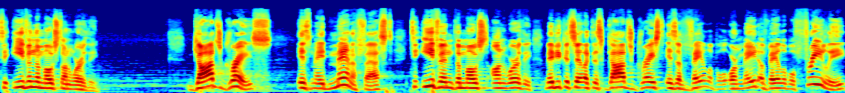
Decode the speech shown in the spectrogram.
to even the most unworthy. God's grace is made manifest to even the most unworthy. Maybe you could say it like this God's grace is available or made available freely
